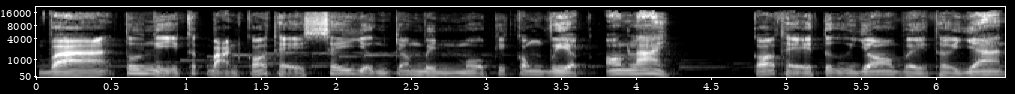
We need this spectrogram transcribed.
Và tôi nghĩ các bạn có thể xây dựng cho mình một cái công việc online Có thể tự do về thời gian.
